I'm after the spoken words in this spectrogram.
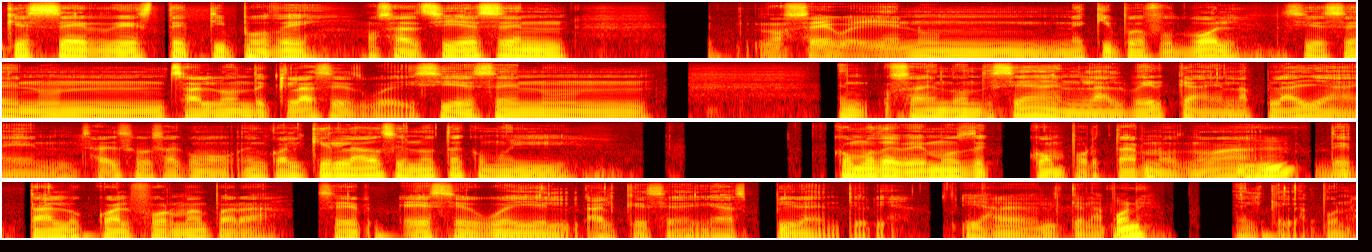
que ser este tipo de... O sea, si es en... No sé, güey, en un equipo de fútbol. Si es en un salón de clases, güey. Si es en un... en- o sea, en donde sea, en la alberca, en la playa, en... ¿Sabes? O sea, como en cualquier lado se nota como el... Cómo debemos de comportarnos, ¿no? A-. De tal o cual forma para ser ese güey el, al que se aspira en teoría. Y al que la pone. El que la pone.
